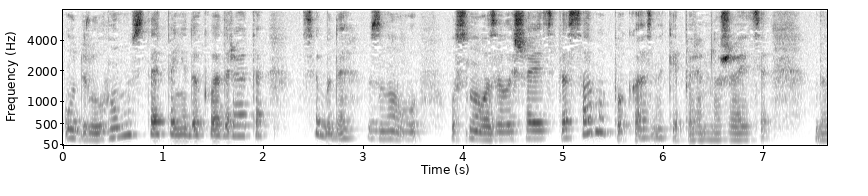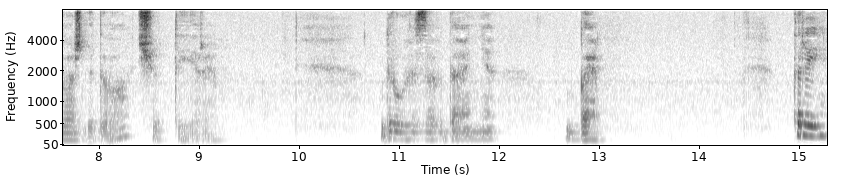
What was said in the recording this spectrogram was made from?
у другому степені до квадрата, це буде знову основа залишається та сама, показники перемножаються. 2 жди 2, 4. Друге завдання b. 3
